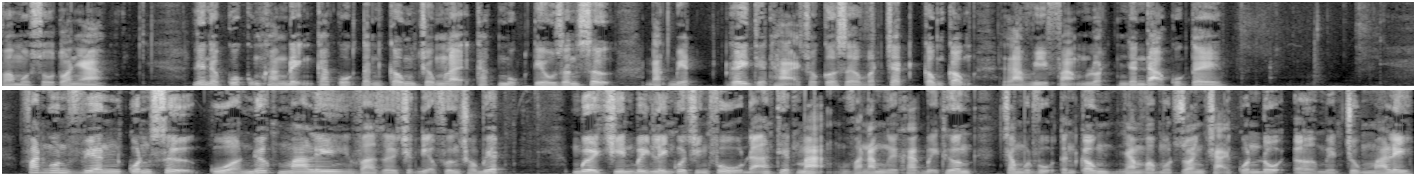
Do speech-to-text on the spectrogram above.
và một số tòa nhà. Liên Hợp Quốc cũng khẳng định các cuộc tấn công chống lại các mục tiêu dân sự, đặc biệt gây thiệt hại cho cơ sở vật chất công cộng là vi phạm luật nhân đạo quốc tế. Phát ngôn viên quân sự của nước Mali và giới chức địa phương cho biết, 19 binh lính của chính phủ đã thiệt mạng và 5 người khác bị thương trong một vụ tấn công nhằm vào một doanh trại quân đội ở miền trung Mali.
